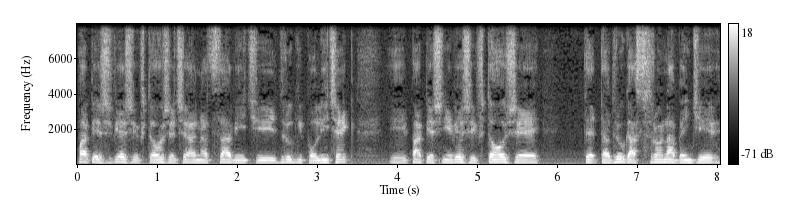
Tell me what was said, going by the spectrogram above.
Papież wierzy w to, że trzeba nadstawić drugi policzek. Papież nie wierzy w to, że te, ta druga strona będzie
